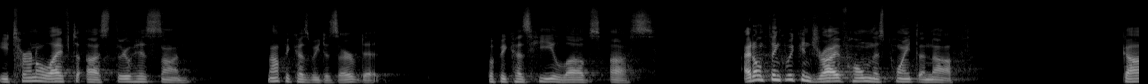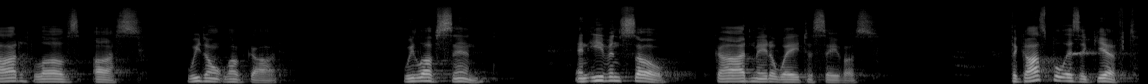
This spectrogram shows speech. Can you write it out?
eternal life to us through his Son, not because we deserved it, but because he loves us. I don't think we can drive home this point enough. God loves us. We don't love God. We love sin. And even so, God made a way to save us. The gospel is a gift,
